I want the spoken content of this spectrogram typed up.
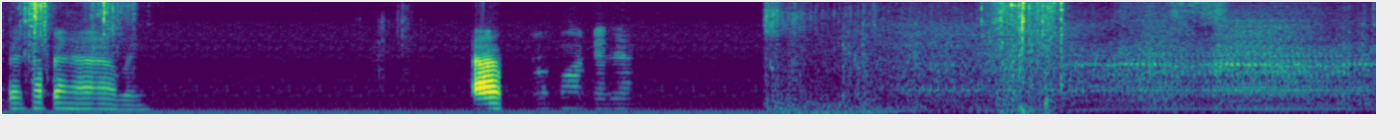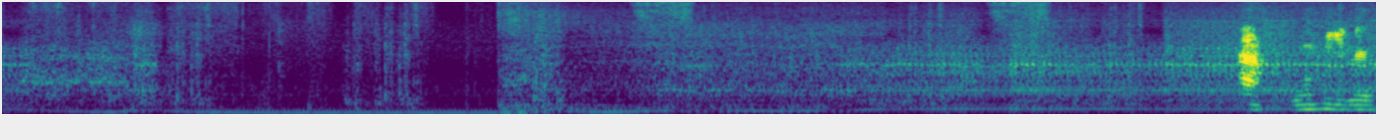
ไปเข้าไปหาเอาไปพอจะแล้วอะกูมีเลย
